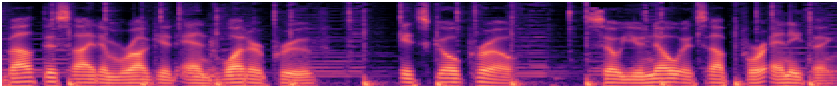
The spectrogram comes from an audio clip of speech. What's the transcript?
About this item rugged and waterproof, it's GoPro, so you know it's up for anything.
